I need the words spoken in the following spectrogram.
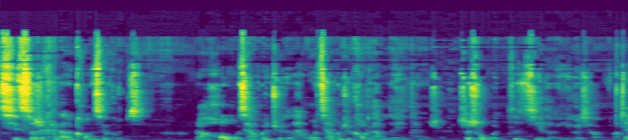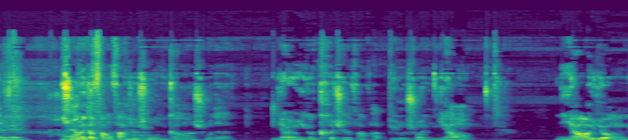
其次是看它的 consequence，然后我才会觉得它，我才会去考虑他们的 intention，这是我自己的一个想法。就是所谓的方法就是我嗯们刚刚说的，你要用一个科学的方法，比如说你要你要用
